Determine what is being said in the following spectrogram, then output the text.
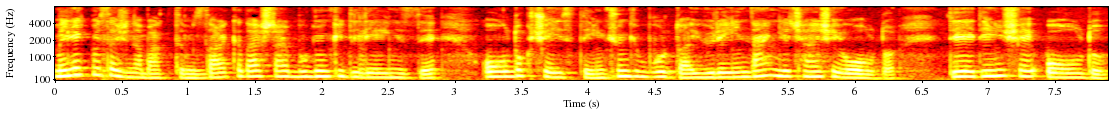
Melek mesajına baktığımızda arkadaşlar bugünkü dileğinizi oldukça isteyin. Çünkü burada yüreğinden geçen şey oldu. Dilediğin şey oldu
